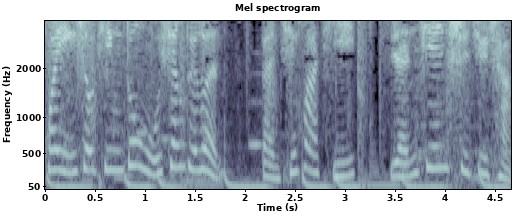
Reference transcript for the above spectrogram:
欢迎收听《东吴相对论》，本期话题：人间是剧场。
